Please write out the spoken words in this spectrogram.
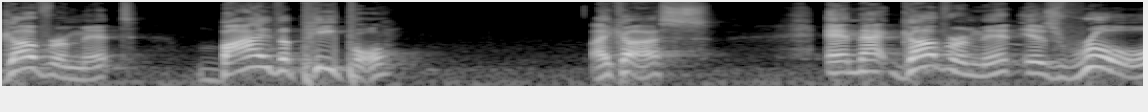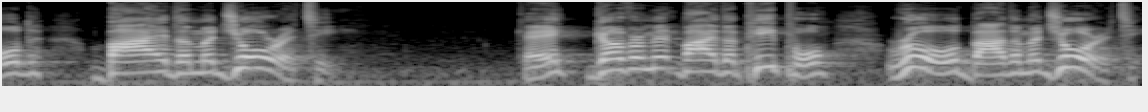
government by the people, like us, and that government is ruled by the majority. Okay? Government by the people, ruled by the majority.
